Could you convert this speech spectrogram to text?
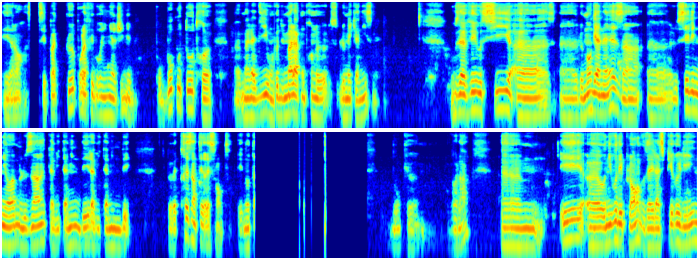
Et alors, c'est pas que pour la fibromyalgie, mais pour beaucoup d'autres euh, maladies où on a du mal à comprendre le, mécanisme. Vous avez aussi euh, euh, le manganèse, le sélénium, le zinc, la vitamine D, la vitamine D, qui peuvent être très intéressantes et notamment donc voilà. Euh, et euh, au niveau des plantes, vous avez la spiruline,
